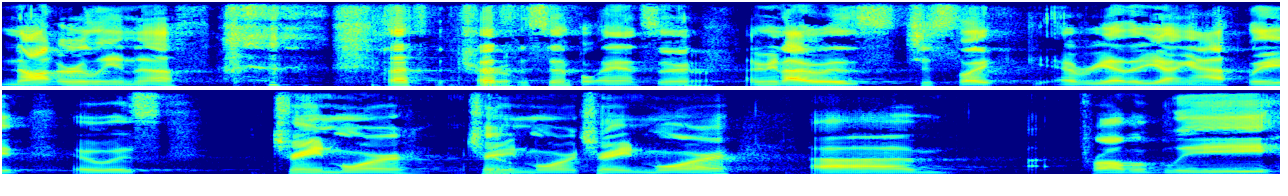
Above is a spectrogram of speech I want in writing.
not early enough. that's the, True. that's the simple answer. I mean, I was just like every other young athlete. It was train more, train more, train more. Um, probably,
